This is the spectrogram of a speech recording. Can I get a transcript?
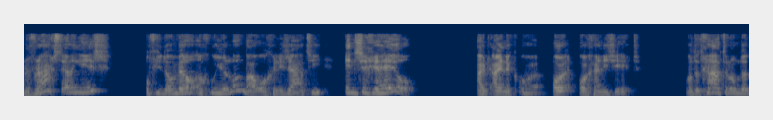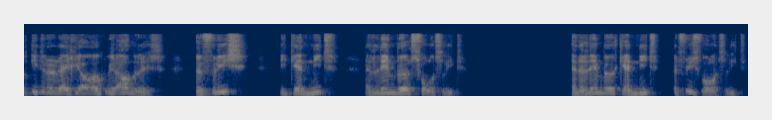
de vraagstelling is of je dan wel een goede landbouworganisatie in zijn geheel uiteindelijk organiseert. Want het gaat erom dat iedere regio ook weer anders is. Een Fries, die kent niet het Limburgs volkslied. En een Limburg kent niet het Fries volkslied.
